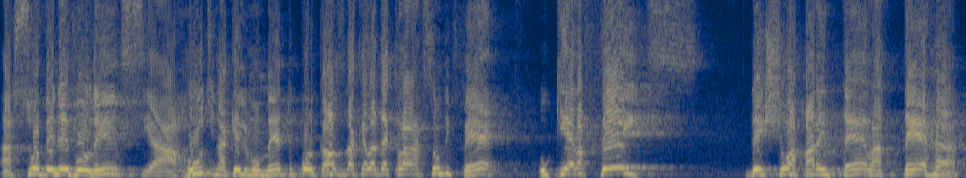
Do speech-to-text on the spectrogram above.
a sua benevolência a Ruth naquele momento por causa daquela declaração de fé, o que ela fez deixou a parentela, a terra,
